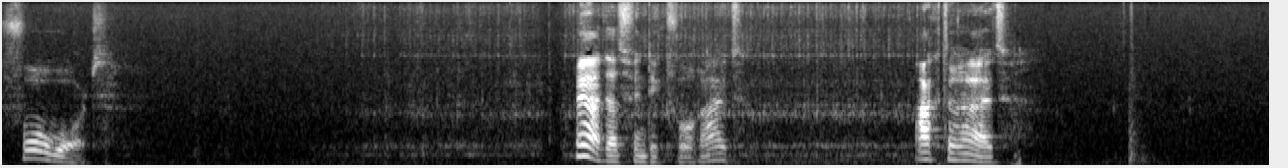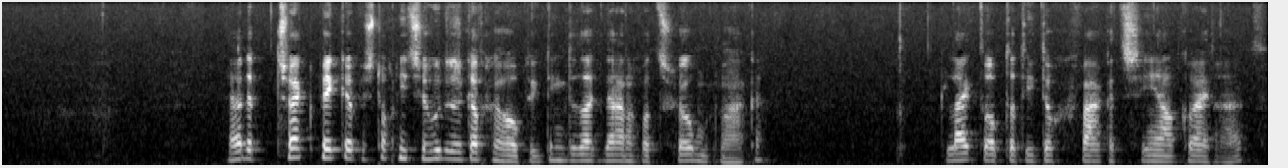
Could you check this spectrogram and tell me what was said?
Forward. Ja, dat vind ik vooruit. Achteruit. Ja, de track pickup is toch niet zo goed als ik had gehoopt. Ik denk dat ik daar nog wat schoon moet maken. Het lijkt erop dat hij toch vaak het signaal kwijtraakt.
